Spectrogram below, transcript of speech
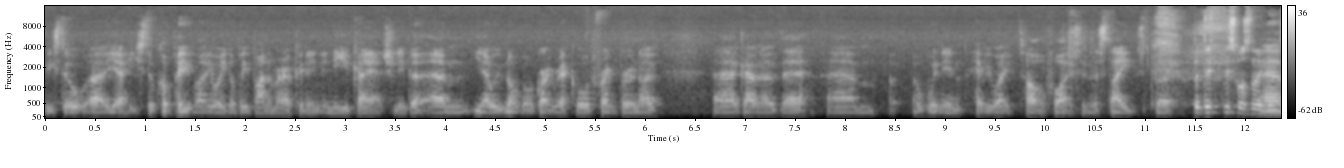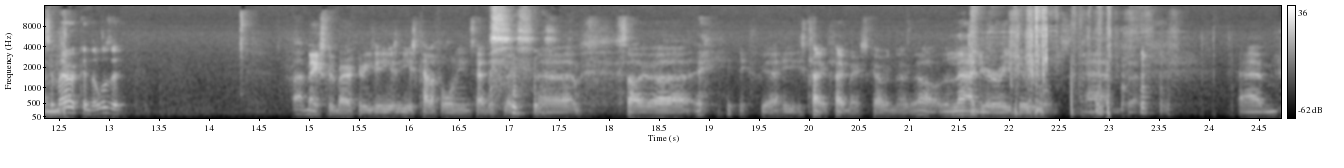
he still, uh, yeah, he still got beat by, well, he got beat by an American in, in the UK actually, but um, you know, we've not got a great record. Frank Bruno. Uh, going over there um, of winning heavyweight title fights in the states, but But this, this wasn't against Um, American, though, was it? uh, Mexican American. He's, Californian technically. um, so uh, if, yeah, he's claimed, claimed Mexico and uh, oh, land you Ruiz do he wants. Um, but, um,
